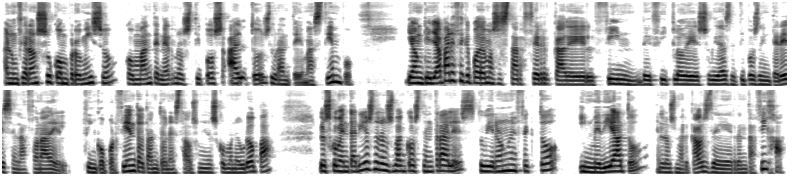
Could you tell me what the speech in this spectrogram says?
anunciaron su compromiso con mantener los tipos altos durante más tiempo. Y aunque ya parece que podemos estar cerca del fin de ciclo de subidas de tipos de interés en la zona del 5%, tanto en Estados Unidos como en Europa, los comentarios de los bancos centrales tuvieron un efecto inmediato en los mercados de renta fija,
